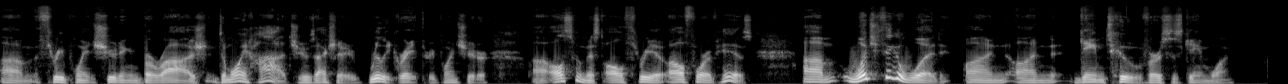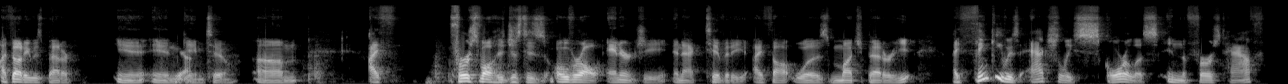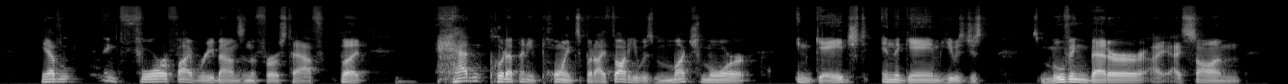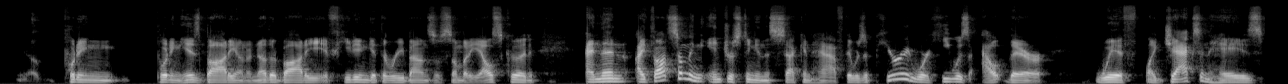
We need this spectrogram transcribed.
um, three point shooting barrage. D'Moi Hodge, who's actually a really great three point shooter, uh, also missed all three, of, all four of his. Um, what do you think of Wood on on game two versus game one? I thought he was better in, in yeah. game two. Um, I first of all, just his overall energy and activity, I thought was much better. He, I think he was actually scoreless in the first half. He had, I think, four or five rebounds in the first half, but hadn't put up any points, but I thought he was much more engaged in the game. He was just moving better. I, I saw him you know, putting putting his body on another body. If he didn't get the rebounds, so somebody else could. And then I thought something interesting in the second half. There was a period where he was out there with like Jaxson Hayes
